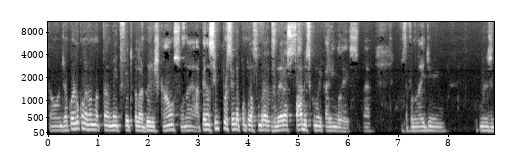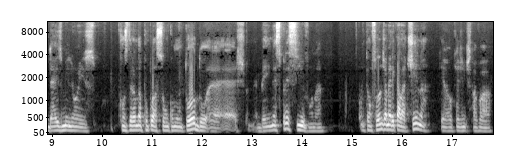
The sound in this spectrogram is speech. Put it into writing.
Então, de acordo com o levantamento feito pela British Council, né, apenas 5% da população brasileira sabe se comunicar em inglês. Né? Você está falando aí de menos de 10 milhões. Considerando a população como um todo, é, é bem inexpressivo. Né? Então, falando de América Latina, que é o que a gente estava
